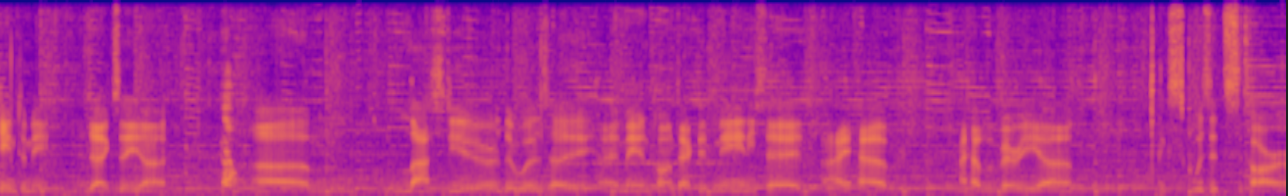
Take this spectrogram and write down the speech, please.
came to me. And actually, uh, How? Um, last year there was a, a, man contacted me and he said, I have, I have a very uh, exquisite sitar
